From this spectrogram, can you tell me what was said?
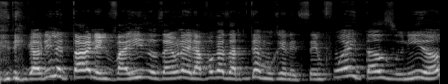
Gabriela estaba en el país, o sea, una de las pocas artistas mujeres, se fue a Estados Unidos,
